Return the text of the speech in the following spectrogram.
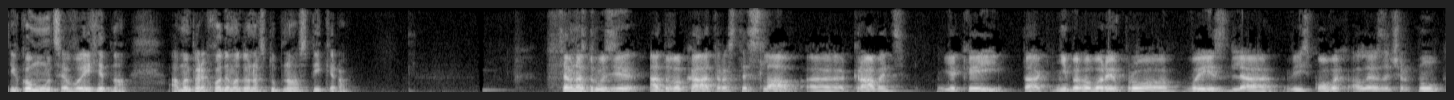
і кому це вигідно. А ми переходимо до наступного спікера. Це в нас, друзі, адвокат Ростислав е, Кравець, який так ніби говорив про виїзд для військових, але зачерпнув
